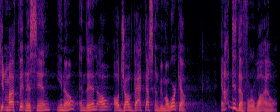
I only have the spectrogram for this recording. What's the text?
getting my fitness in, you know, and then I'll, I'll jog back. That's going to be my workout. And I did that for a while.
